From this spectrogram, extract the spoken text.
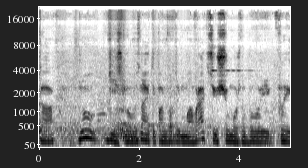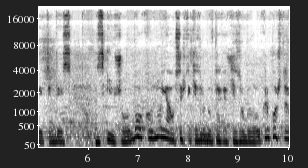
Так. Ну, дійсно, ви знаєте, пан Вадим мав рацію, що можна було і клеїти десь з іншого боку. Ну, я все ж таки зробив так, як і зробила Укрпошта.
